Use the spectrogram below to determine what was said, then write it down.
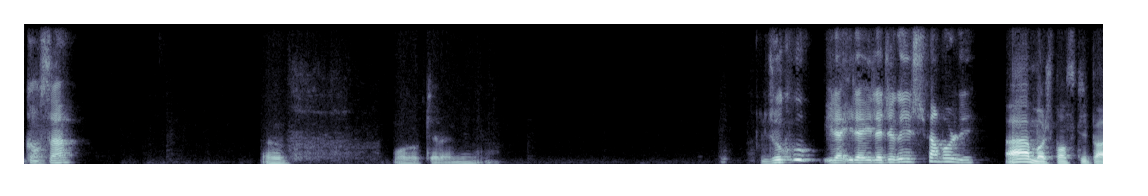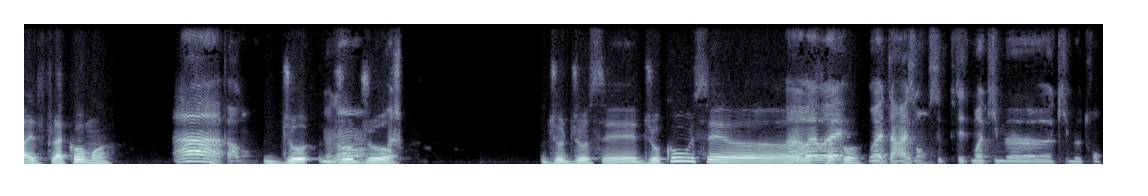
Quand ça? Euh, Oh, quelle année Joku il a, il, a, il a déjà gagné le Super Bowl, lui. Ah, moi, je pense qu'il parlait de Flaco, moi. Ah, pardon. Jo, Jojo. Jojo, c'est Joku ou c'est euh, Ah ouais, ouais. Ouais, t'as raison. C'est peut-être moi qui me, qui me trompe.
